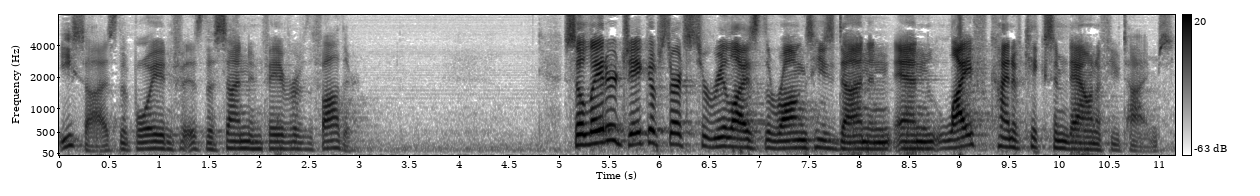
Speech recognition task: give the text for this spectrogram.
Esau, as the boy, as the son in favor of the father. So later, Jacob starts to realize the wrongs he's done, and, and life kind of kicks him down a few times.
